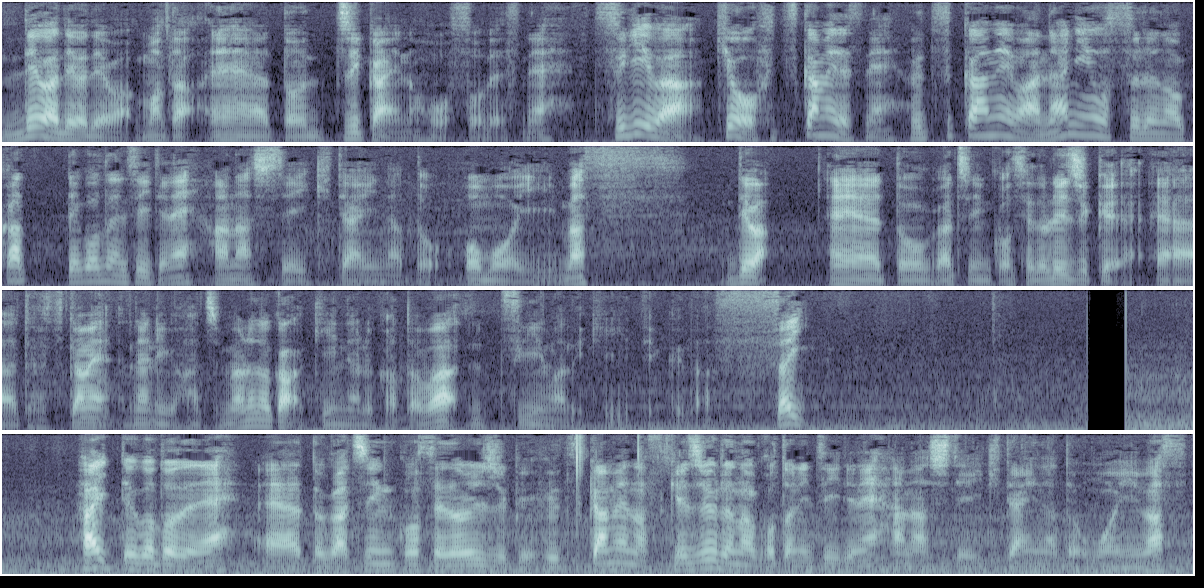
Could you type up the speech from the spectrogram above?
ではではでは、また、え、ー、と、次回の放送ですね。次は今日2日目ですね。2日目は何をするのかってことについてね、話していきたいなと思います。では、えっ、ー、と、ガチンコセドリ塾、えー、と2日目、何が始まるのか気になる方は次まで聞いてください。はい、ということでね、えっ、ー、と、ガチンコセドリ塾2日目のスケジュールのことについてね、話していきたいなと思います。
